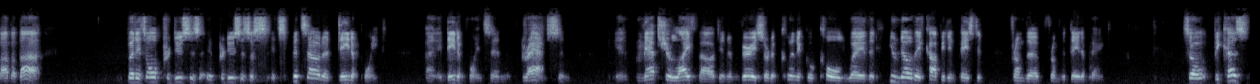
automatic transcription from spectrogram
blah blah blah. But it's all produces it produces a it spits out a data point, uh, data points and graphs and, maps your life out in a very sort of clinical, cold way that you know they've copied and pasted from the from the data bank. So because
